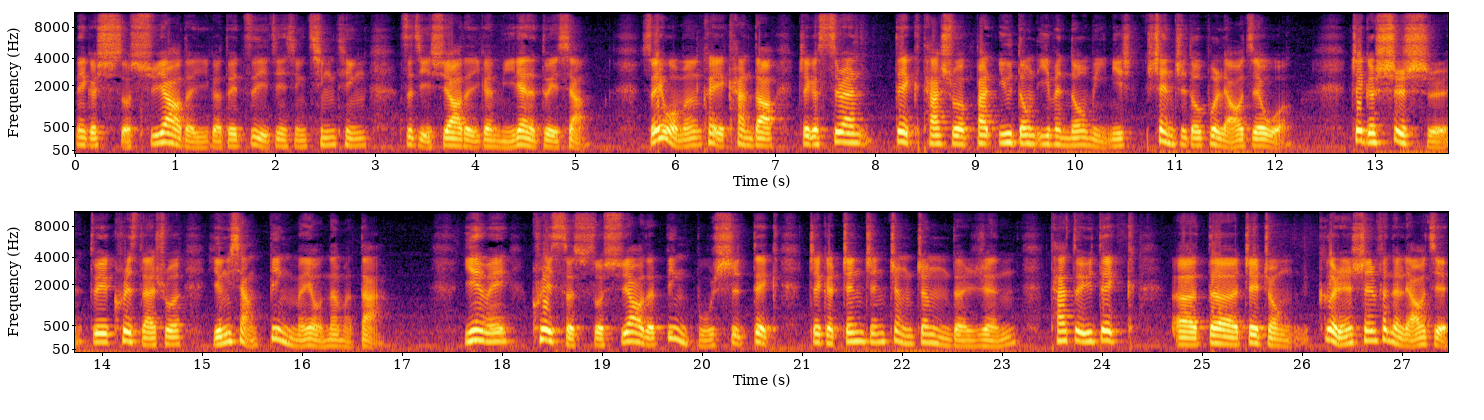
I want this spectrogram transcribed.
那个所需要的一个对自己进行倾听、自己需要的一个迷恋的对象。所以我们可以看到，这个虽然 Dick 他说，But you don't even know me，你甚至都不了解我，这个事实对于 Chris 来说影响并没有那么大。因为 Chris 所需要的并不是 Dick 这个真真正正的人，他对于 Dick 呃的这种个人身份的了解，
